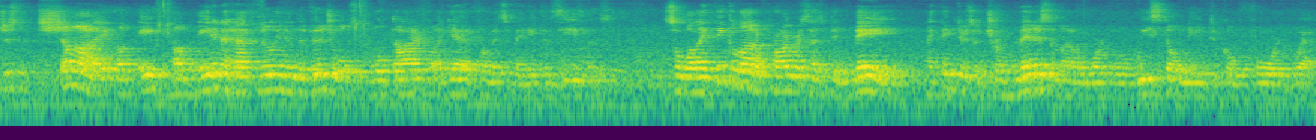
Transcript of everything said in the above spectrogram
just shy of eight of eight and a half million individuals will die again from its many diseases. So while I think a lot of progress has been made, I think there's a tremendous amount of work we still need to go forward with.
